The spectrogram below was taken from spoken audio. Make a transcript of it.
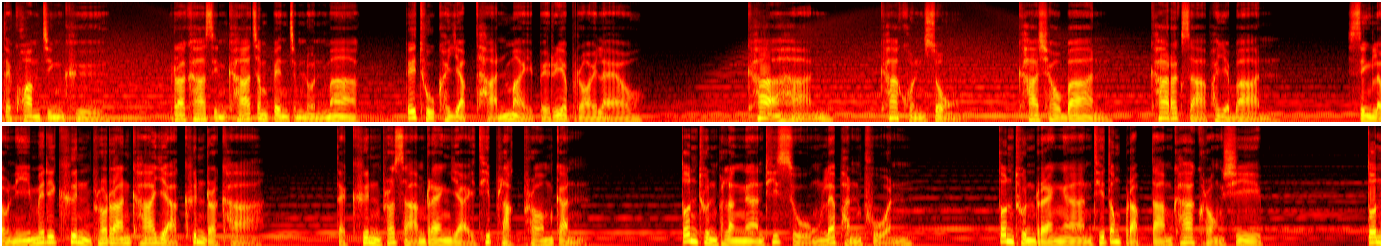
แต่ความจริงคือ ราคาสินค้าจำเป็นจำนวนมาก ได้ถูกขยับฐานใหม่ไปเรียบร้อยแล้ว ค่าอาหาร ค่าขนส่ง ค่าเช่าบ้าน ค่ารักษาพยาบาล สิ่งเหล่านี้ไม่ได้ขึ้นเพราะร้านค้าอยากขึ้นราคา แต่ขึ้นเพราะสามแรงใหญ่ที่ผลักพร้อมกัน ต้นทุนพลังงานที่สูงและผันผวน ต้นทุนแรงงานที่ต้องปรับตามค่าครองชีพ ต้น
